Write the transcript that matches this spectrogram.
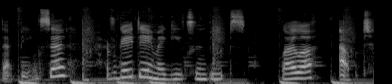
that being said, have a great day, my geeks and peeps. Lila, out.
